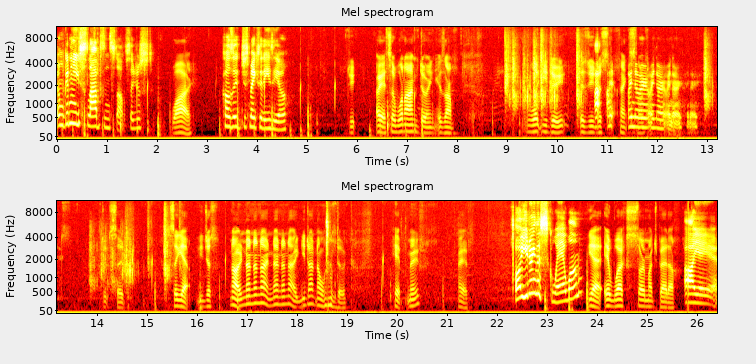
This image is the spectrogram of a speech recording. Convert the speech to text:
I'm gonna use slabs and stuff. So just, Why? cause it just makes it easier. Okay, so what I'm doing is um, what you do is you I- just I, thanks. I know. Lauren. I know. I know. I know. Do- So, so yeah, you just no, no, no, no, no, no, no. You don't know what I'm doing. Here, move. Okay. Oh, you're doing the square one? Yeah, it works so much better Ah, yeah, yeah, yeah.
